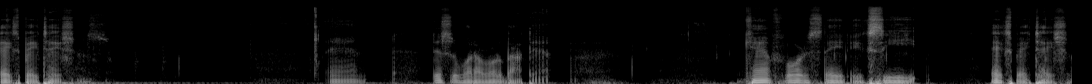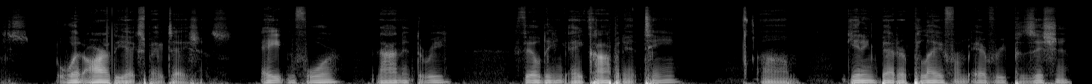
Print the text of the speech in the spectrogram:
expectations? And this is what I wrote about that. Can Florida State exceed expectations? What are the expectations? Eight and four, nine and three, fielding a competent team, um, getting better play from every position,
